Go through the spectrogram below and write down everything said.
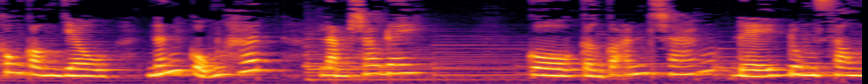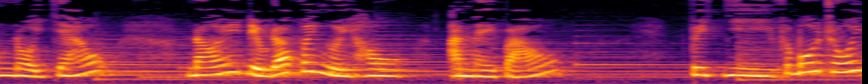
Không còn dầu, nến cũng hết, làm sao đây? Cô cần có ánh sáng để đun xong nồi cháo. Nói điều đó với người hầu, anh này bảo, việc gì phải bối rối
